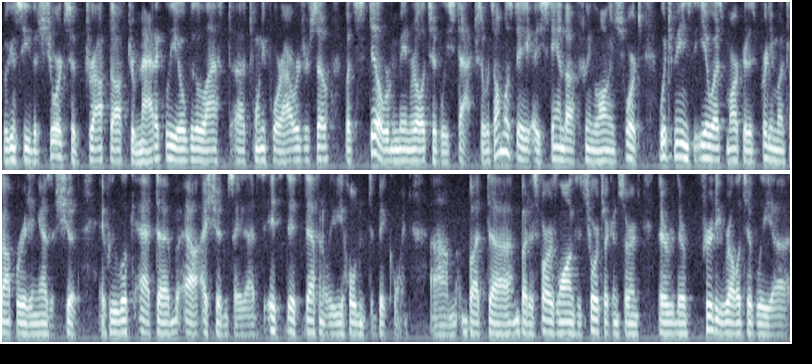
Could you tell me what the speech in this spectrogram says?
we can see that shorts have dropped off dramatically over the last uh, 24 hours or so, but still remain relatively stacked. So it's almost a, a standoff between long and shorts, which means the EOS market is pretty much operating as it should. If we look at, uh, uh I shouldn't say that, it's, it's, it's definitely beholden to Bitcoin. Um, but uh, but as far as longs and shorts are concerned, they're they're pretty relatively uh,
